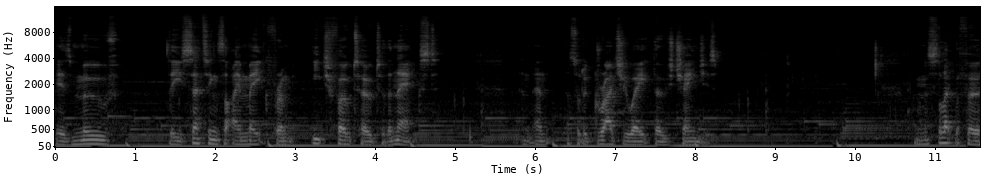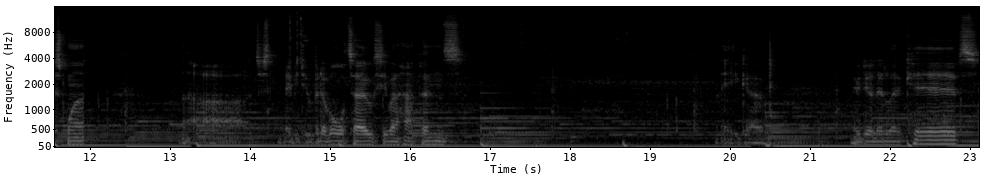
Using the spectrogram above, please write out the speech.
is move the settings that I make from each photo to the next and, and, sort of graduate those changes. I'm going to select the first one. Uh, just maybe do a bit of auto, see what happens. There you go. Maybe do a little bit of curves.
